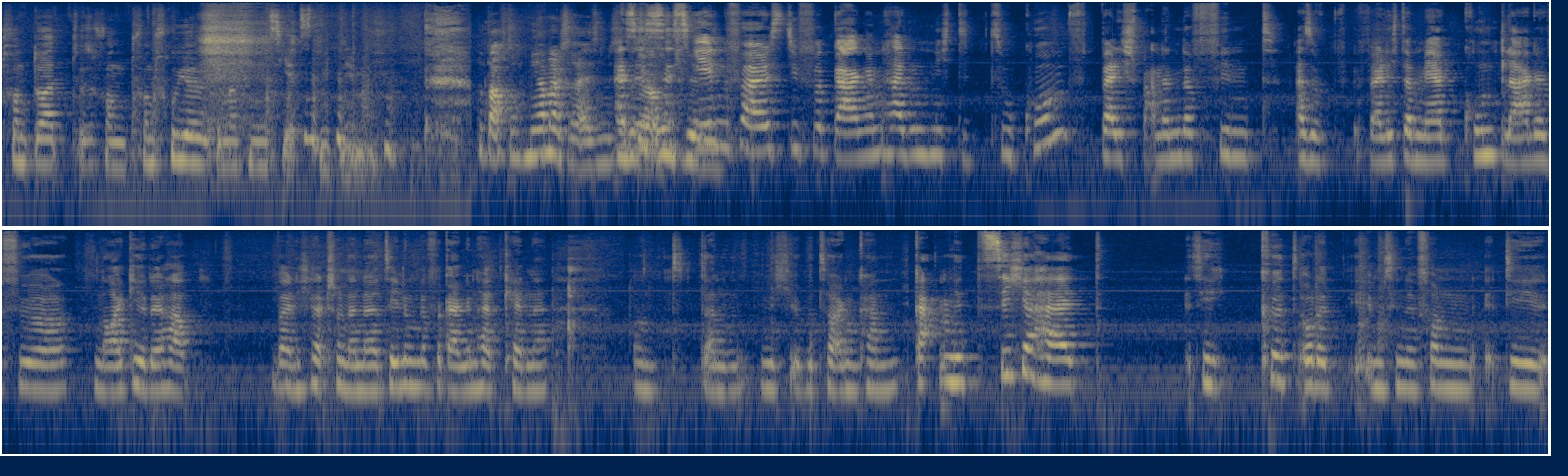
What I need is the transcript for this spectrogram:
von dort, also von, von früher jemanden ins Jetzt mitnehmen. Du darfst auch mehrmals reisen. Also es ist jedenfalls die Vergangenheit und nicht die Zukunft, weil ich spannender finde, also weil ich da mehr Grundlage für Neugierde habe, weil ich halt schon eine Erzählung der Vergangenheit kenne und dann mich überzeugen kann. Mit Sicherheit die Kürz oder im Sinne von die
